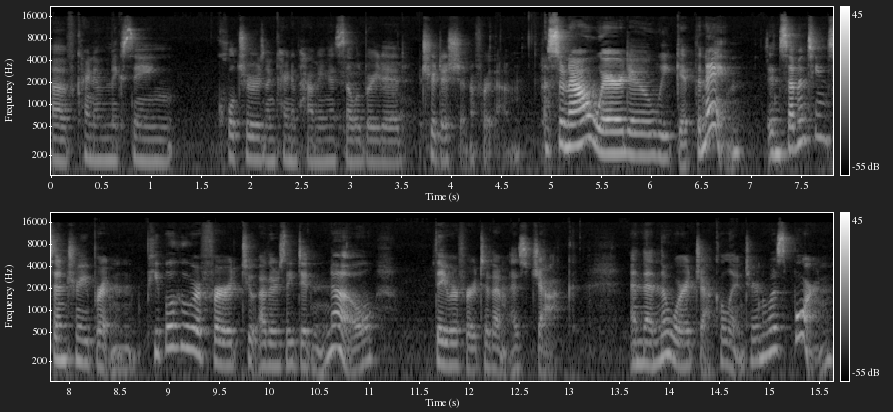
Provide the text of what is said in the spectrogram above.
of kind of mixing cultures and kind of having a celebrated tradition for them. So now where do we get the name? In 17th century Britain, people who referred to others they didn't know, they referred to them as Jack. And then the word jack o' lantern was born.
